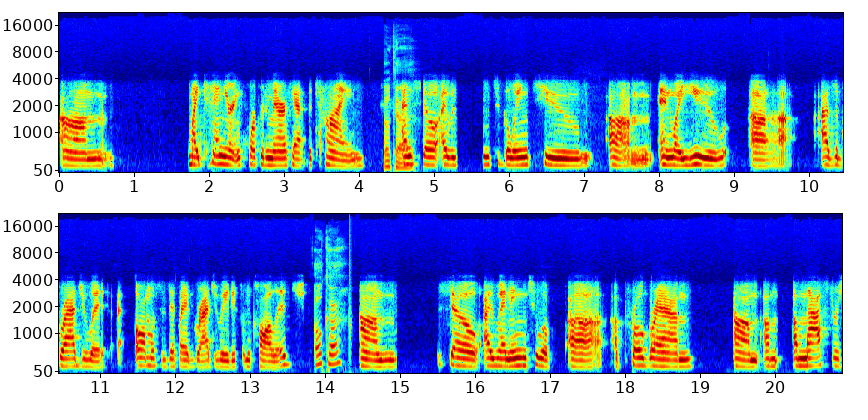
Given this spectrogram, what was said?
um, my tenure in corporate America at the time, Okay. and so I was to go into um, NYU uh, as a graduate, almost as if I had graduated from college. okay. Um, so I went into a uh, a program, um, a, a master's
